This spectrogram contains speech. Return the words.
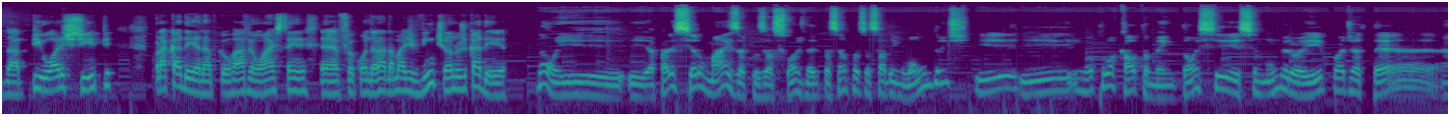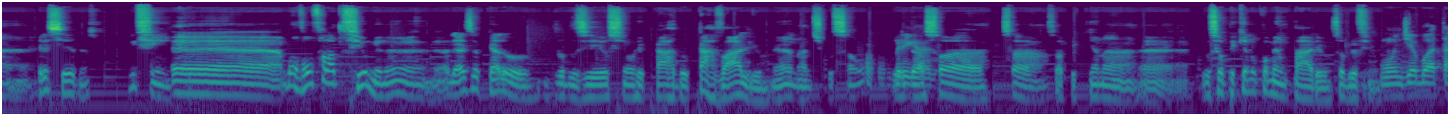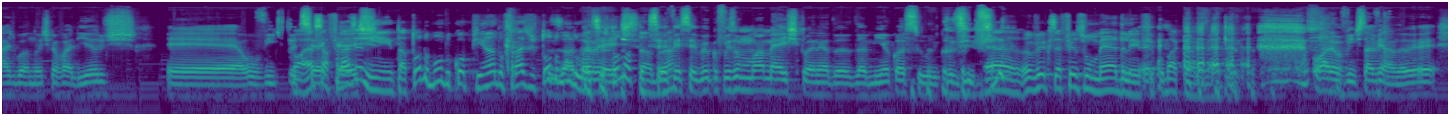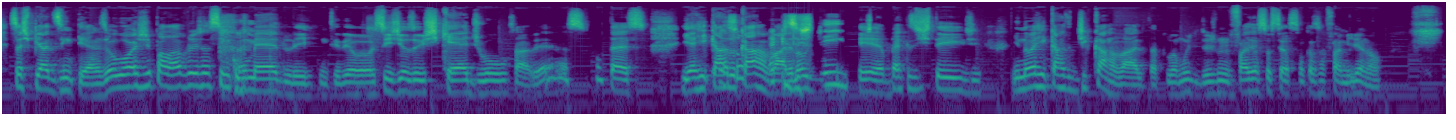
da pior estirpe para cadeia, né? Porque o Harvey Weinstein é, foi condenado a mais de 20 anos de cadeia. Não, e, e, apareceram mais acusações, né? Ele está sendo processado em Londres e, e, em outro local também. Então esse, esse número aí pode até é, crescer, né? Enfim, é... bom, vamos falar do filme, né? Aliás, eu quero introduzir o senhor Ricardo Carvalho né, na discussão. Obrigado. Sua, sua, sua pequena, é... o seu pequeno comentário sobre o filme. Bom dia, boa tarde, boa noite, cavalheiros é, do Ó, Essa frase é minha, hein? Tá todo mundo copiando frase de todo Exatamente. mundo. Vocês estão notando, Você né? percebeu que eu fiz uma mescla, né? Da, da minha com a sua, inclusive. é, eu vi que você fez um medley. Ficou bacana medley. Olha, ouvinte, tá vendo? É, essas piadas internas. Eu gosto de palavras assim, como medley, entendeu? Esses dias eu schedule, sabe? É, isso acontece. E é Ricardo Carvalho. Backstage. Não, é, backstage. E não é Ricardo de Carvalho, tá? Pelo amor de Deus, não faz associação com essa família, não.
